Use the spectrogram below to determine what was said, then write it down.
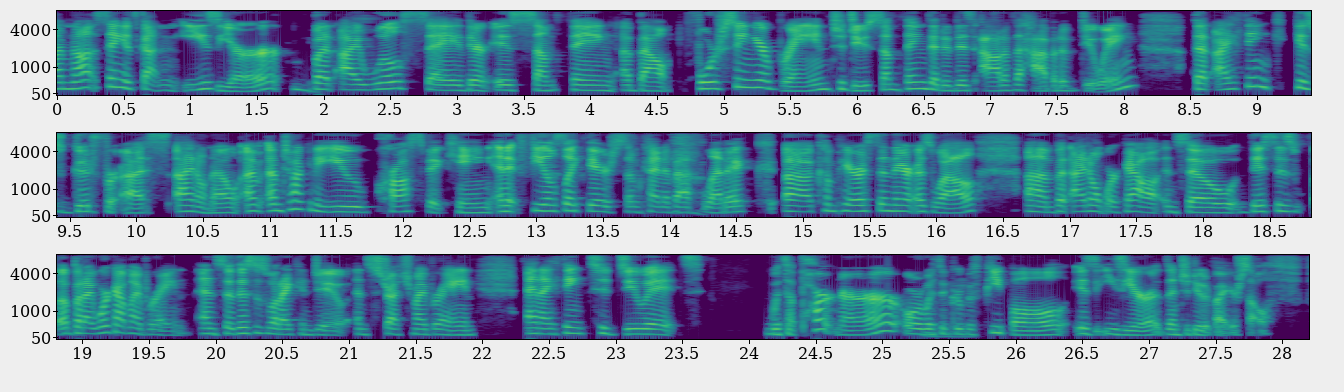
I'm not saying it's gotten easier, but I will say there is something about forcing your brain to do something that it is out of the habit of doing that I think is good for us. I don't know. I'm, I'm talking to you, CrossFit King, and it feels like there's some kind of athletic uh, comparison there as well. Um, but I don't work out. And so this is, but I work out my brain. And so this is what I can do and stretch my brain. And I think to do it with a partner or with a group Mhm. of people is easier than to do it by yourself.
